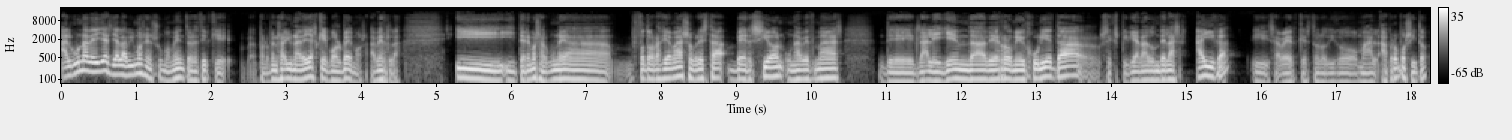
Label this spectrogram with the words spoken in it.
Alguna de ellas ya la vimos en su momento, es decir, que por lo menos hay una de ellas que volvemos a verla. Y, tenemos alguna fotografía más sobre esta versión, una vez más, de la leyenda de Romeo y Julieta, Shakespeareana donde las haiga, y sabed que esto lo digo mal a propósito,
